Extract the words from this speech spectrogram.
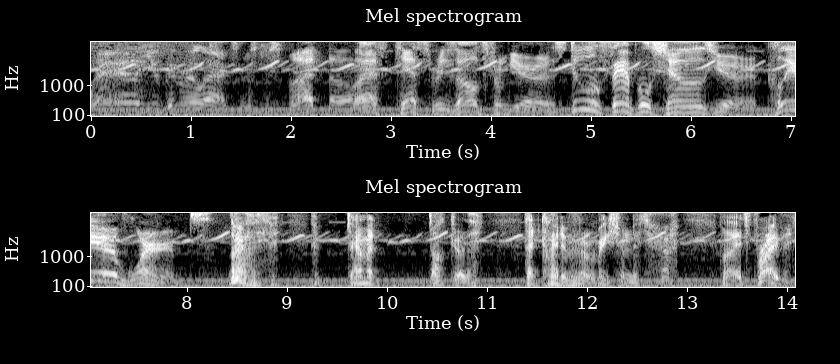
Well, you can relax, Mr. Spot. The last test results from your stool sample shows you're clear of worms. Damn it, Doctor, that, that kind of information, it, uh, well, it's private.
